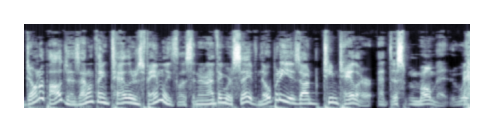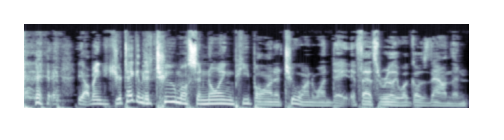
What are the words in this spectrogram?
Don't apologize. I don't think Taylor's family's listening. I think we're safe. Nobody is on Team Taylor at this moment. Yeah, I mean, you're taking the two most annoying people on a two-on-one date. If that's really what goes down, then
